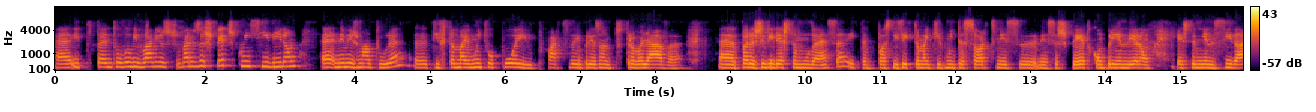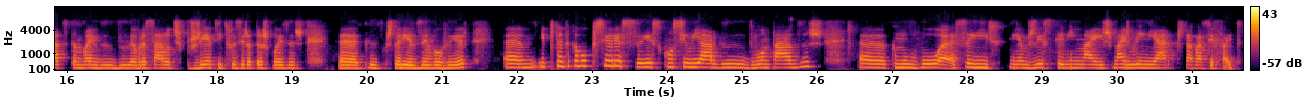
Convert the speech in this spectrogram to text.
uh, e, portanto, houve ali vários, vários aspectos que coincidiram uh, na mesma altura. tive também muito apoio por parte da empresa onde trabalhava. para gerir esta mudança, e portanto posso dizer que também tive muita sorte nesse, nesse aspecto, compreenderam esta minha necessidade também de, de abraçar outros projetos e de fazer outras coisas que gostaria de desenvolver. Um, e, portanto, acabou por ser esse, esse conciliar de, de vontades uh, que me levou a, a, sair, digamos, desse caminho mais, mais linear que estava a ser feito.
